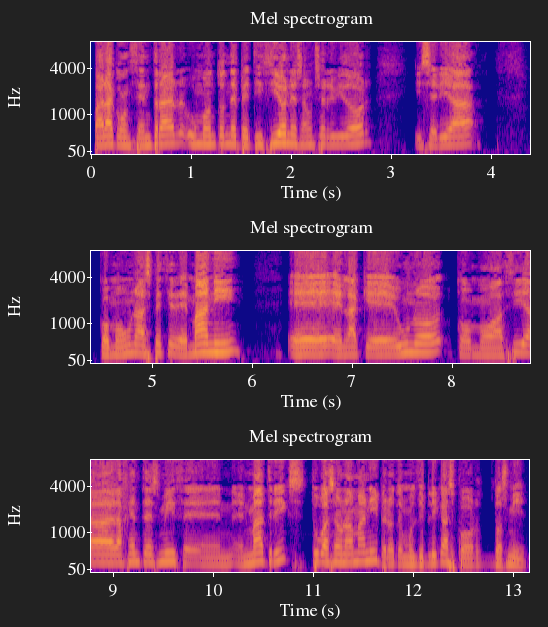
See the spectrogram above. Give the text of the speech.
para concentrar un montón de peticiones a un servidor y sería como una especie de money eh, en la que uno, como hacía el agente Smith en, Matrix, tú vas a una mani pero te multiplicas por 2000.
